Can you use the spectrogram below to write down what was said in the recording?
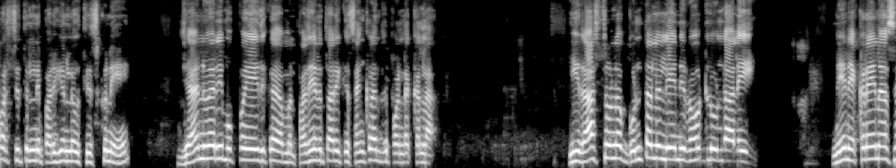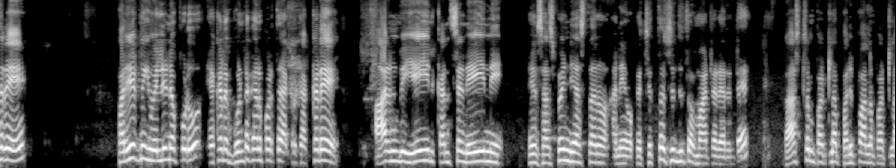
పరిస్థితుల్ని పరిగణలోకి తీసుకుని జనవరి ముప్పై ఐదు పదిహేను తారీఖు సంక్రాంతి పండగ కల్లా ఈ రాష్ట్రంలో గుంటలు లేని రోడ్లు ఉండాలి. నేను ఎక్కడైనా సరే పర్యటనకి వెళ్ళినప్పుడు ఎక్కడ గుంట కనపడితే అక్కడికి అక్కడే ఆర్ఎన్బి ఏఈని కన్సర్న్ ఏఈని నేను సస్పెండ్ చేస్తాను అనే ఒక చిత్తశుద్ధితో మాట్లాడారంటే రాష్ట్రం పట్ల పరిపాలన పట్ల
